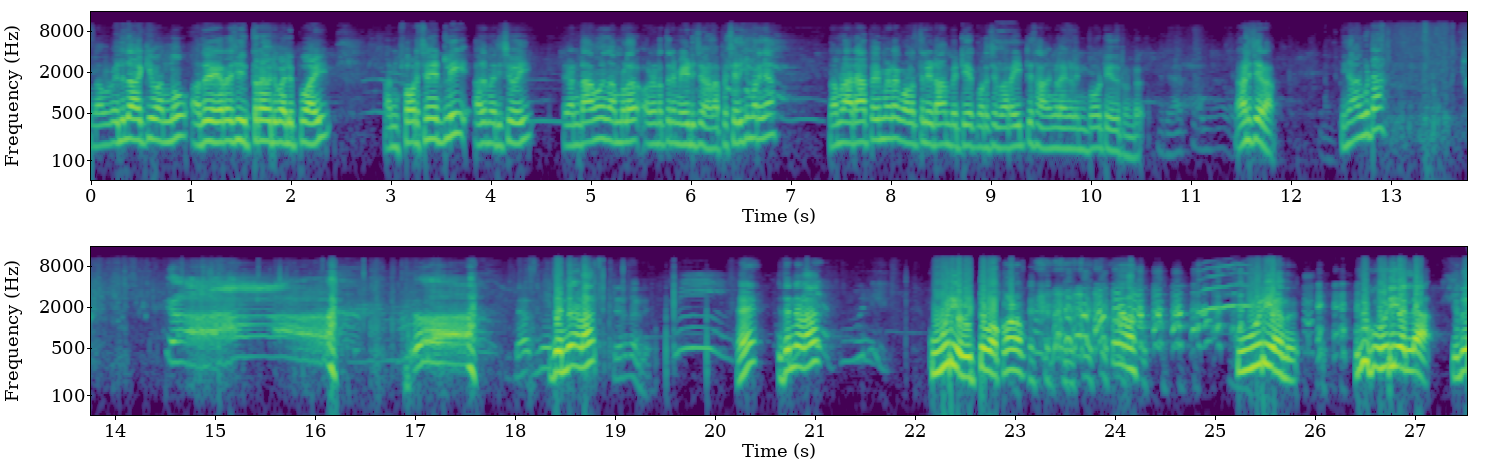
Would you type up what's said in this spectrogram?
വലുതാക്കി വന്നു. അത് ഏകദേശം ഇത്ര ഒരു വലുപ്പമായി. അൺഫോർച്ചുനേറ്റ്ലി അത് മരിച്ചുപോയി. രണ്ടാമത് നമ്മൾ ഒരെണ്ണത്തിന് മേടിച്ചതാണ്. അപ്പോൾ ശരിക്കും പറഞ്ഞാൽ നമ്മൾ അരാപ്പയമ്മയുടെ കുളത്തിൽ ഇടാൻ പറ്റിയ കുറച്ച് വെറൈറ്റി സാധനങ്ങൾ ഞങ്ങൾ ഇമ്പോർട്ട് ചെയ്തിട്ടുണ്ട്. കാണിച്ചു തരാം. ഈ ആൺകുട്ടാ ഇതെന്നാടാ? ഏ? ഇതെന്നാടാ? കൂരിയോ വിട്ടു പൊക്കോണം. കൂരിയാണ്. ഇത് കൂരിയല്ല ഇത്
